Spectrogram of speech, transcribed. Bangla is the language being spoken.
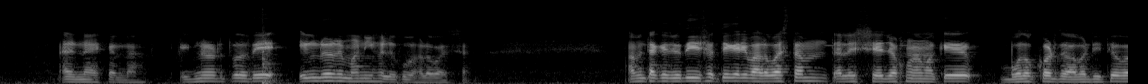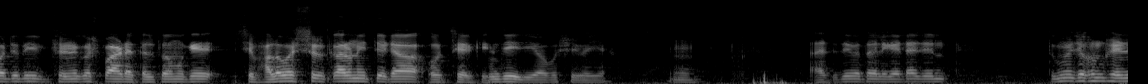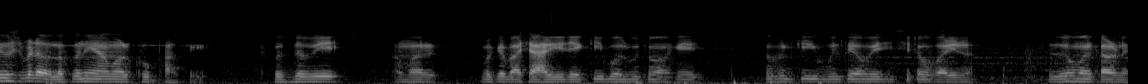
আরে না কেন না। ইগনোর বলতে ইগনোরের মানি হলো খুব ভালোবাসা। আমি তাকে যদি সত্যিকারই ভালোবাসতাম তাহলে সে যখন আমাকে ব্লক করতো আবার দ্বিতীয়বার যদি ফ্রেন্ড রিকোয়েস্ট পাঠায় তাহলে তো আমাকে সে ভালোবাসার কারণেই তো এটা হচ্ছে আর কি। জি জি অবশ্যই ভাইয়া। হুম। আর দ্বিতীয় কথা হলো এটা যে তুমিও যখন ফ্রেন্ড রিকোয়েস্ট পাঠাও তখনই আমার খুব ভালো লাগে। তুমি আমার আমাকে বাসা হারিয়ে যায় কি বলব তোমাকে? তখন কি বলতে হবে সেটাও পারি না। তোমার কারণে।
